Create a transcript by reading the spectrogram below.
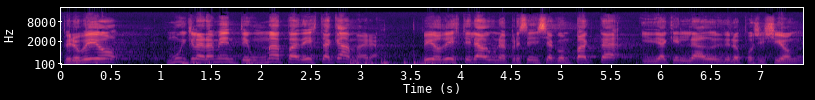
Pero veo muy claramente un mapa de esta Cámara. Veo de este lado una presencia compacta y de aquel lado, el de la oposición,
